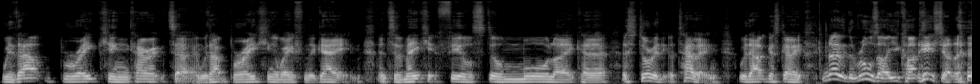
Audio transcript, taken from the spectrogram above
without breaking character and without breaking away from the game and to make it feel still more like a, a story that you're telling without just going no the rules are you can't hit each other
